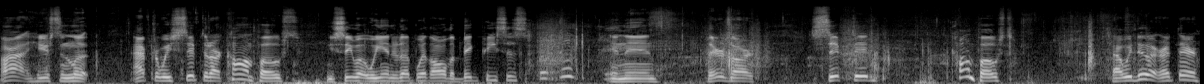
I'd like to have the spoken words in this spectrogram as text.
All right, Houston, look. After we sifted our compost, you see what we ended up with, all the big pieces? Mm-hmm. And then there's our sifted compost. That's how we do it right there.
